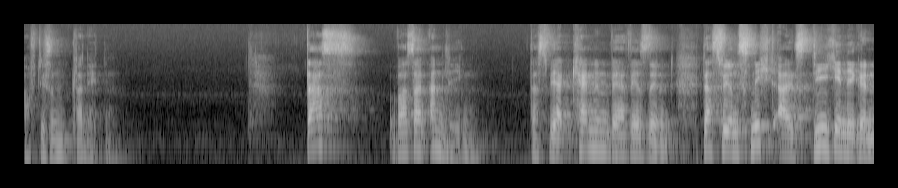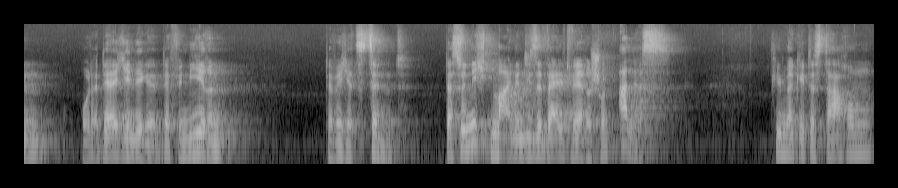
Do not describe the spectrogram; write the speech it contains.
auf diesem Planeten. Das war sein Anliegen, dass wir erkennen, wer wir sind, dass wir uns nicht als diejenigen oder derjenige definieren, der wir jetzt sind, dass wir nicht meinen, diese Welt wäre schon alles. Vielmehr geht es darum,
